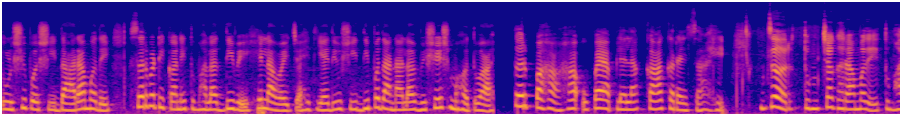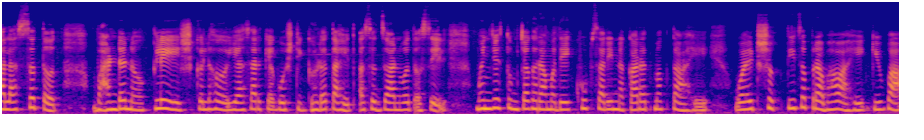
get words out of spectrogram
तुळशीपशी दारामध्ये सर्व ठिकाणी तुम्हाला दिवे हे लावायचे आहेत. या दिवशी दीपदानाला विशेष महत्त्व आहे. तर पहा हा उपाय आपल्याला का करायचा आहे? जर तुमच्या घरामध्ये तुम्हाला सतत भांडणं क्लेश कलह यासारख्या गोष्टी घडत आहेत असं जाणवत असेल म्हणजेच तुमच्या घरामध्ये खूप सारी नकारात्मकता आहे वाईट शक्तीचा प्रभाव आहे किंवा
